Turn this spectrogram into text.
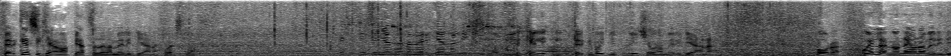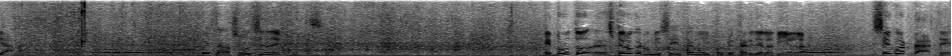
Perché si chiama Piazza della Meridiana questo? Perché c'è disegnato la meridiana lì. Perché lì, perché di- lì c'è una meridiana. Ora, quella non è una meridiana. Questa è la soluzione del quiz. È brutto, eh, spero che non mi sentano i proprietari della villa. Se guardate,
